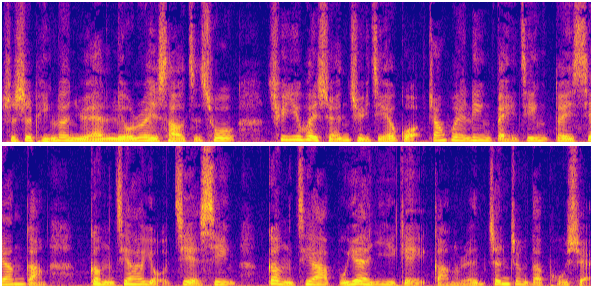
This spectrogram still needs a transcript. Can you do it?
时事评论员刘瑞绍指出，区议会选举结果将会令北京对香港。更加有戒心，更加不愿意给港人真正的普选。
